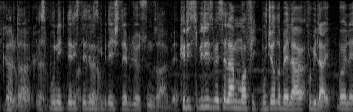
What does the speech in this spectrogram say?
Bakıyorum, burada. bakıyorum. Bu nickleri istediğiniz Bakıyorum. gibi değiştirebiliyorsunuz abi. Chris Biriz mesela Mafik, Bucalı Bela, Kubilay. Böyle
